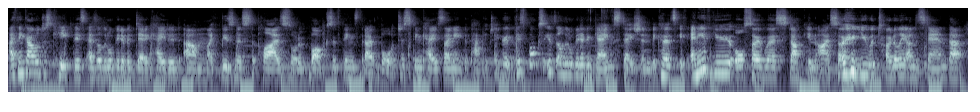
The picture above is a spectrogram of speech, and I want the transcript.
I think I will just keep this as a little bit of a dedicated um, like business supplies sort of box of things that I've bought just in case I need the packaging. This box is a little bit of a game station because if any of you also were stuck in ISO, you would totally understand that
